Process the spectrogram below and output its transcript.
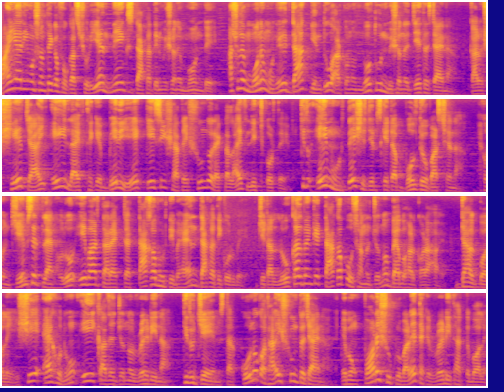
মাইয়ার ইমোশন থেকে ফোকাস সরিয়ে নেক্সট ডাকাতের মিশনে মন দে। আসলে মনে মনে ডাক কিন্তু আর কোনো নতুন মিশনে যেতে চায় না। কারণ সে চায় এই লাইফ থেকে বেরিয়ে কেসির সাথে সুন্দর একটা লাইফ লিড করতে। কিন্তু এই মুহূর্তে সে জেমসকে এটা বলতেও পারছে না। এখন জেমসের প্ল্যান হলো এবার তারা একটা টাকা ভর্তি ভ্যান ডাকাতি করবে, যেটা লোকাল ব্যাংকে টাকা পৌঁছানোর জন্য ব্যবহার করা হয়। ডাক বলে, সে এখনও এই কাজের জন্য রেডি না। কিন্তু জেমস তার কোনো কথাই শুনতে চায় না। এবং পরে শুক্রবারে তাকে রেডি থাকতে বলে।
